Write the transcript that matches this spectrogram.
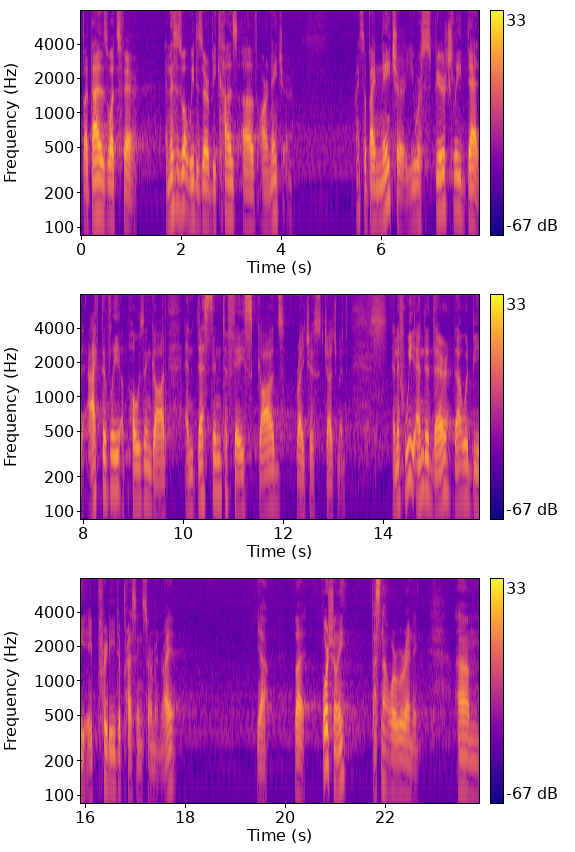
but that is what's fair. And this is what we deserve because of our nature. Right? So, by nature, you were spiritually dead, actively opposing God, and destined to face God's righteous judgment. And if we ended there, that would be a pretty depressing sermon, right? Yeah. But fortunately, that's not where we're ending. Um,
